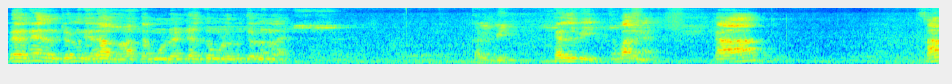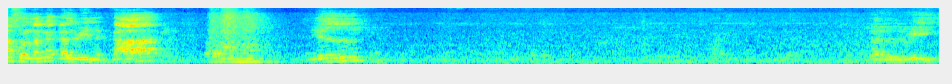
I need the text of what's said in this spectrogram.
வேற என்ன எழுதுன்னு சொல்லுங்க ஏதாவது வார்த்தை மூணு ரெண்டு எழுத்து மூணு எழுத்து சொல்லுங்களேன். கல்வி. கல்வி. பாருங்க. கா சார் சொல்றாங்க கல்வின்னு. கா இல் கல்வி.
